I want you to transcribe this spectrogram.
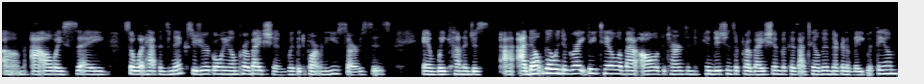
um, I always say, so what happens next is you're going on probation with the Department of Youth Services. And we kind of just, I, I, don't go into great detail about all of the terms and conditions of probation because I tell them they're going to meet with them.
